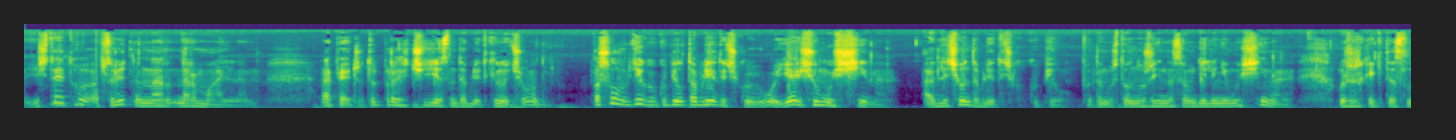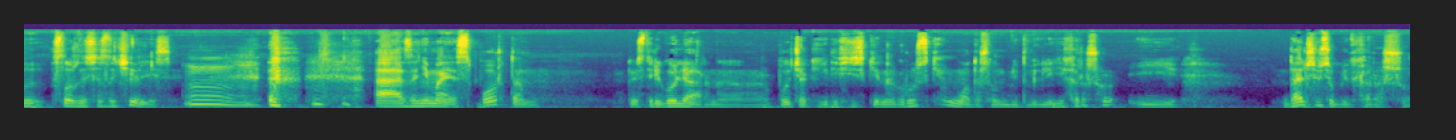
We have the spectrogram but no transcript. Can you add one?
И считает это абсолютно нормальным. Опять же, тут про чудесные таблетки. Ну, он пошел в аптеку, купил таблеточку, ой, я еще мужчина. А для чего он таблеточку купил? Потому что он уже на самом деле не мужчина. Уже же какие-то сло- сложности случились. М. А занимаясь спортом, то есть регулярно получая какие-то физические нагрузки, мало того, что он будет выглядеть хорошо, и дальше все будет хорошо.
